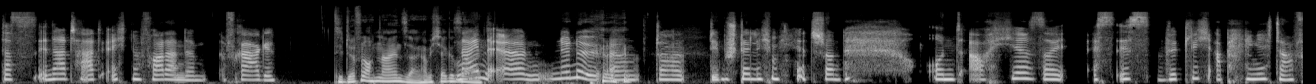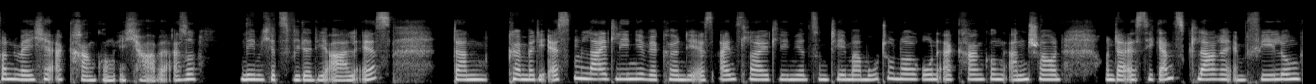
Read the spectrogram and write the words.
Das ist in der Tat echt eine fordernde Frage. Sie dürfen auch Nein sagen, habe ich ja gesagt. Nein, äh, nö, nö, äh, da, dem stelle ich mich jetzt schon. Und auch hier so, es ist wirklich abhängig davon, welche Erkrankung ich habe. Also nehme ich jetzt wieder die ALS, dann können wir die ESPEN-Leitlinie, wir können die S1-Leitlinie zum Thema Motoneuronerkrankung anschauen. Und da ist die ganz klare Empfehlung,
